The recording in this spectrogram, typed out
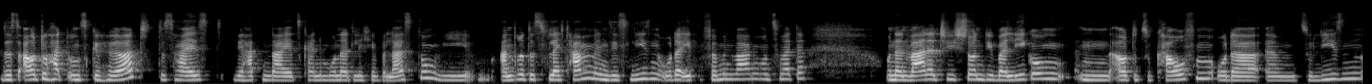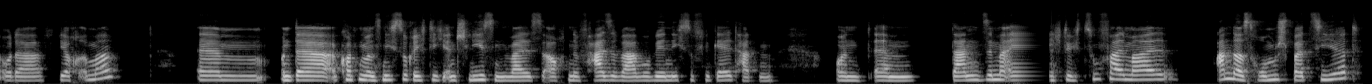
das Auto hat uns gehört. Das heißt, wir hatten da jetzt keine monatliche Belastung, wie andere das vielleicht haben, wenn sie es leasen oder eben Firmenwagen und so weiter. Und dann war natürlich schon die Überlegung, ein Auto zu kaufen oder ähm, zu leasen oder wie auch immer. Ähm, und da konnten wir uns nicht so richtig entschließen, weil es auch eine Phase war, wo wir nicht so viel Geld hatten. Und ähm, dann sind wir eigentlich durch Zufall mal andersrum spaziert,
